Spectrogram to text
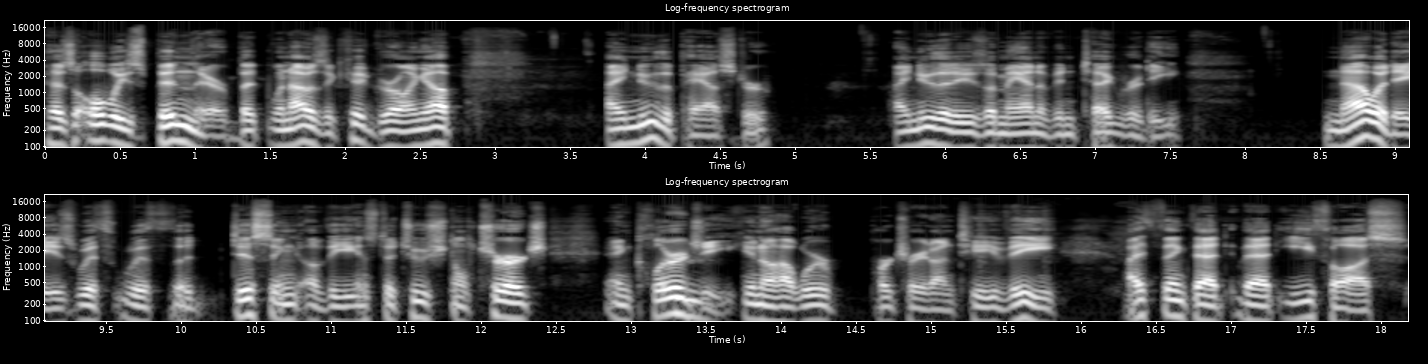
has always been there, but when I was a kid growing up, I knew the pastor. I knew that he was a man of integrity. Nowadays, with with the dissing of the institutional church and clergy, mm. you know how we're portrayed on TV. I think that that ethos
